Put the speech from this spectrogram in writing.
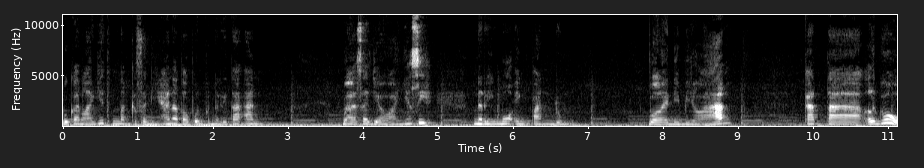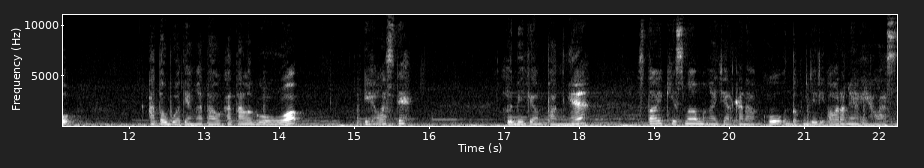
Bukan lagi tentang kesedihan ataupun penderitaan. Bahasa Jawanya sih nerimo ing pandum. Boleh dibilang kata legowo. Atau buat yang nggak tahu kata legowo, ikhlas deh. Lebih gampangnya, Stoikisme mengajarkan aku untuk menjadi orang yang ikhlas.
